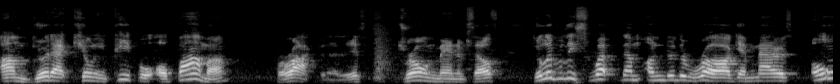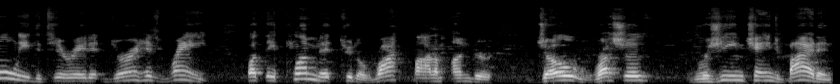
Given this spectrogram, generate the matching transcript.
I'm good at killing people, Obama, Barack, that is, drone man himself, deliberately swept them under the rug and matters only deteriorated during his reign, but they plummeted to the rock bottom under Joe Russia's regime change Biden.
